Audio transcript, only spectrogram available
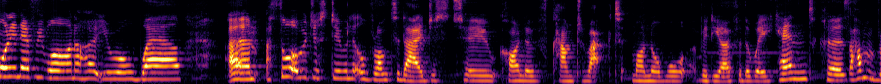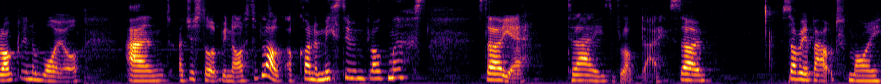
morning everyone, I hope you're all well. Um, I thought I would just do a little vlog today just to kind of counteract my normal video for the weekend because I haven't vlogged in a while and I just thought it'd be nice to vlog. I've kind of missed doing Vlogmas. So yeah, today is vlog day. So sorry about my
